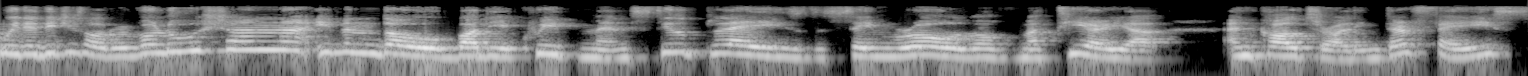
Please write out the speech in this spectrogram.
with the digital revolution, even though body equipment still plays the same role of material and cultural interface,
